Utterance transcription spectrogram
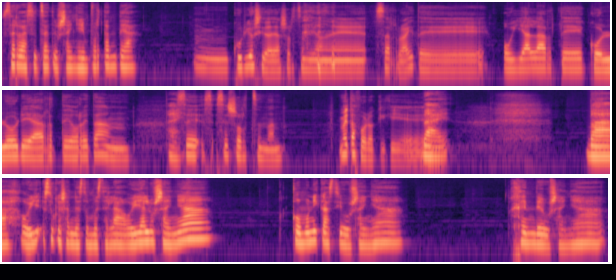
zer da zutzat usaina importantea? Mm, kuriosidadea sortzen didan e, zerbait, e, oial arte, kolore arte horretan, Bai, ze, ze, ze sortzen dan? Metaforokiki, e, bai. Ba, oi, ez duk esan dezun bezala, oial usaina, komunikazio usaina, jende usaina,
